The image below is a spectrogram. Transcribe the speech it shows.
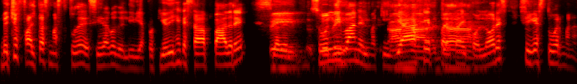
De hecho, faltas más tú de decir algo de Olivia, porque yo dije que estaba padre. Sí, Sullivan, el maquillaje, Ajá, paleta de colores. Sigues tú, hermana.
